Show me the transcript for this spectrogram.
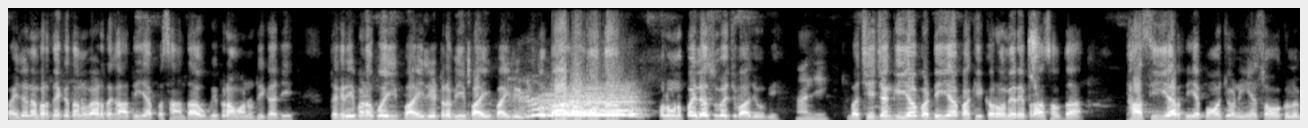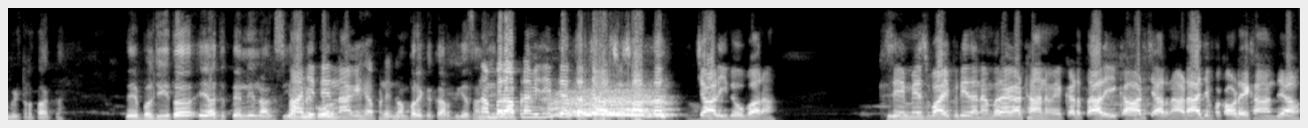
ਪਹਿਲੇ ਨੰਬਰ ਤੇ ਇੱਕ ਤੁਹਾਨੂੰ ਵੈੜ ਦਿਖਾਤੀ ਆ ਪਸੰਦ ਆਊਗੀ ਭਰਾਵਾਂ ਨੂੰ ਠੀਕ ਆ ਜੀ। ਤਕਰੀਬਨ ਕੋਈ 22 ਲੀਟਰ 20 22 22 ਲੀਟਰ ਤੋਂ ਬਾਹਰ ਦਾ ਦੁੱਧ ਪਲੂਣ ਪਹਿਲੇ ਸੂਬੇ ਚ ਵਾਜੂਗੀ ਹਾਂਜੀ। ਬੱਚੀ ਚੰਗੀ ਆ ਵੱਡੀ ਆ ਬਾਕੀ ਕਰੋ ਮੇਰੇ ਭਰਾ ਸੌਦਾ। 88000 ਦੀ ਆ ਪਹੁੰਚ ਹੋਣੀ ਆ 100 ਕਿਲੋਮੀਟਰ ਤੱਕ। ਤੇ ਬਲਜੀਤ ਇਹ ਅੱਜ ਤਿੰਨ ਹੀ ਨਗ ਸੀ ਹਾਂਜੀ ਆਪਣੇ ਤਿੰਨ ਕੋਲ। ਆ ਗਏ ਆਪਣੇ। ਨੰਬਰ ਇੱਕ ਕਰ ਦਈਏ ਸਾਂਝੀ ਨੰਬਰ ਆਪਣਾ ਵੀ ਜੀ 73407 40212 ਸੇਮੇਸ ਬਾਈਪਰੀ ਦਾ ਨੰਬਰ ਹੈਗਾ 9841461449 ਅੱਜ ਪਕੌੜੇ ਖਾਣ ਦਿਆ।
